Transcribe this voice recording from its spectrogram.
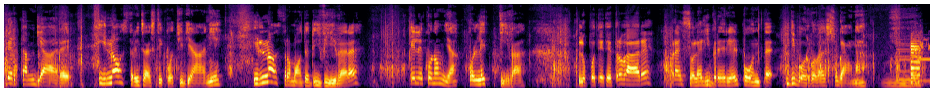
per cambiare i nostri gesti quotidiani, il nostro modo di vivere e l'economia collettiva. Lo potete trovare presso la libreria Il Ponte di Borgo Valsugana.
